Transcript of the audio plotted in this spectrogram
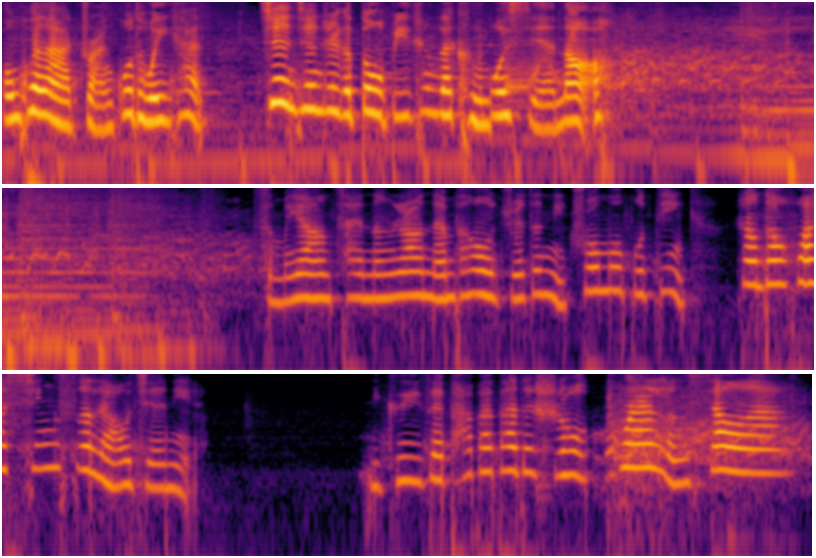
洪坤啊，转过头一看，健健这个逗逼正在啃拖鞋呢。怎么样才能让男朋友觉得你捉摸不定，让他花心思了解你？你可以在啪啪啪的时候突然冷笑啊！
